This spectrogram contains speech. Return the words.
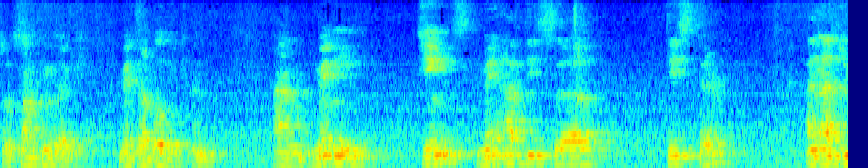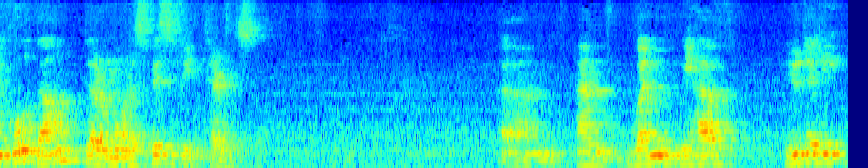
So something like metabolic, and and many genes may have this uh, this term. And as you go down, there are more specific terms. Um, and when we have usually,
